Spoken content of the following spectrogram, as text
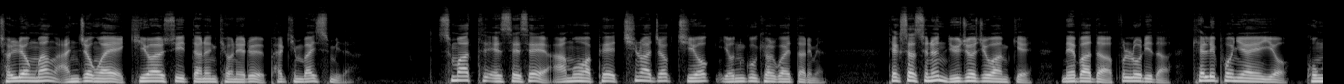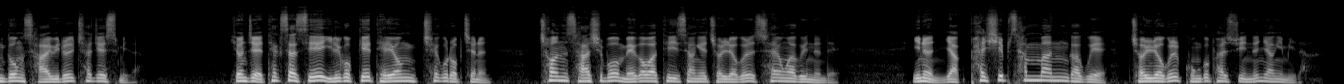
전력망 안정화에 기여할 수 있다는 견해를 밝힌 바 있습니다. 스마트 에셋의 암호화폐 친화적 지역 연구 결과에 따르면 텍사스는 뉴저지와 함께 네바다, 플로리다, 캘리포니아에 이어 공동 4위를 차지했습니다. 현재 텍사스의 7개 대형 채굴 업체는 1045메가와트 이상의 전력을 사용하고 있는데 이는 약 83만 가구에 전력을 공급할 수 있는 양입니다.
